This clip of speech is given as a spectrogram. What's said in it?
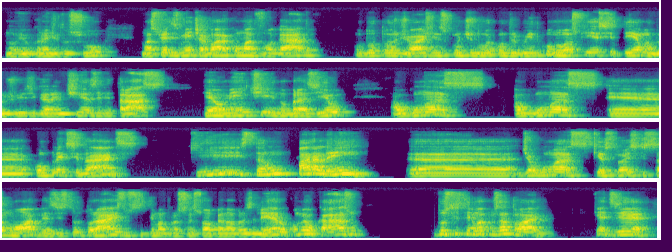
no Rio Grande do Sul mas felizmente agora como advogado, o doutor Diógenes continua contribuindo conosco e esse tema do juiz de garantias, ele traz realmente no Brasil algumas, algumas é, complexidades que estão para além é, de algumas questões que são óbvias, estruturais do sistema processual penal brasileiro, como é o caso do sistema acusatório. Quer dizer,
